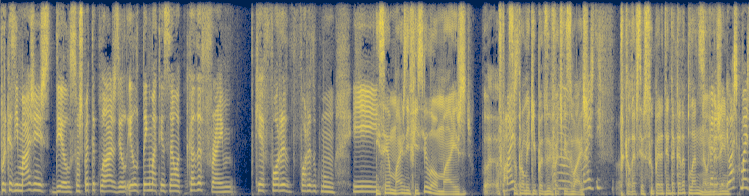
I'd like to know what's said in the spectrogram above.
Porque as imagens dele são espetaculares. Ele, ele tem uma atenção a cada frame que é fora, fora do comum. E Isso é mais difícil ou mais uh, fácil Mais- para uma equipa de efeitos Ah, visuais? Mais dif... Porque ele deve ser super atento a cada plano, não? Super- Imagino. Eu acho que mais,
